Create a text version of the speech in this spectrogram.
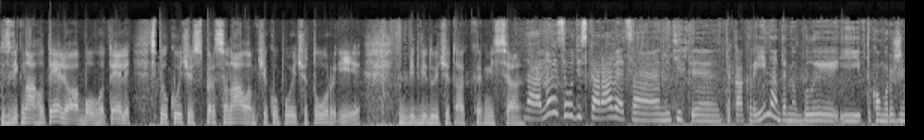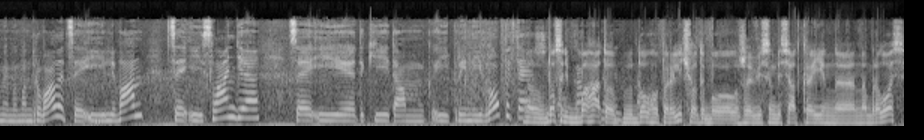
з вікна готелю або в готелі, спілкуючись з персоналом чи купуючи тур і відвідуючи так місця. Да, ну і Саудівська Аравія це не тільки така країна, де ми були і в такому режимі ми мандрували. Це і Ліван, це і Ісландія, це і такі там і країни Європи теж. Ну, досить Балкани, багато так. довго перелічувати, бо вже 80 країн е, набралось.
